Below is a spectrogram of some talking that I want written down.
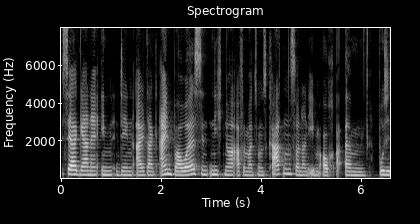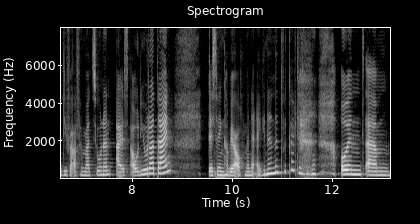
sehr gerne in den Alltag einbaue, sind nicht nur Affirmationskarten, sondern eben auch ähm, positive Affirmationen als Audiodateien. Deswegen habe ich auch meine eigenen entwickelt. Und ähm,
